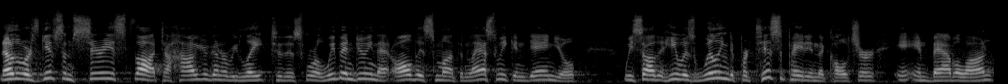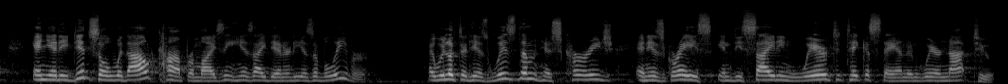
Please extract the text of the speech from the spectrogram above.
In other words, give some serious thought to how you're going to relate to this world. We've been doing that all this month. And last week in Daniel, we saw that he was willing to participate in the culture in, in Babylon, and yet he did so without compromising his identity as a believer. And we looked at his wisdom, his courage, and his grace in deciding where to take a stand and where not to.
